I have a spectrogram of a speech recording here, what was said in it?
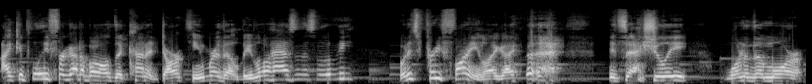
I completely forgot about all the kind of dark humor that Lilo has in this movie, but it's pretty funny. Like I, it's actually one of the more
